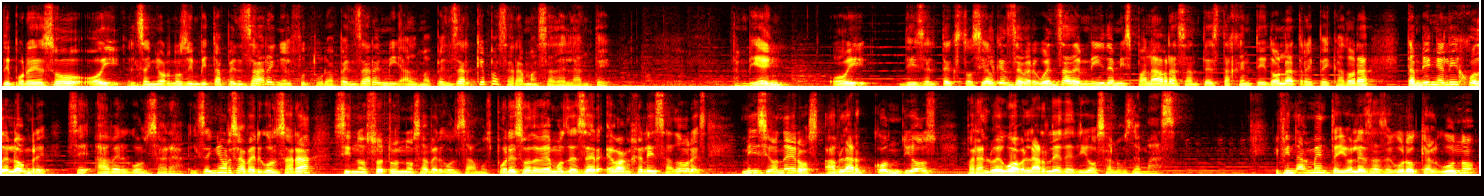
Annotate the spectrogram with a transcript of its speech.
Y por eso hoy el Señor nos invita a pensar en el futuro, a pensar en mi alma, a pensar qué pasará más adelante. También hoy Dice el texto, si alguien se avergüenza de mí, de mis palabras ante esta gente idólatra y pecadora, también el Hijo del Hombre se avergonzará. El Señor se avergonzará si nosotros nos avergonzamos. Por eso debemos de ser evangelizadores, misioneros, hablar con Dios para luego hablarle de Dios a los demás. Y finalmente yo les aseguro que alguno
